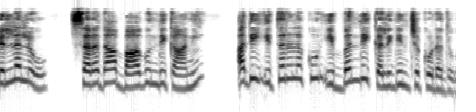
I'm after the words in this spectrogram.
పిల్లలు సరదా బాగుంది కాని అది ఇతరులకు ఇబ్బంది కలిగించకూడదు.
